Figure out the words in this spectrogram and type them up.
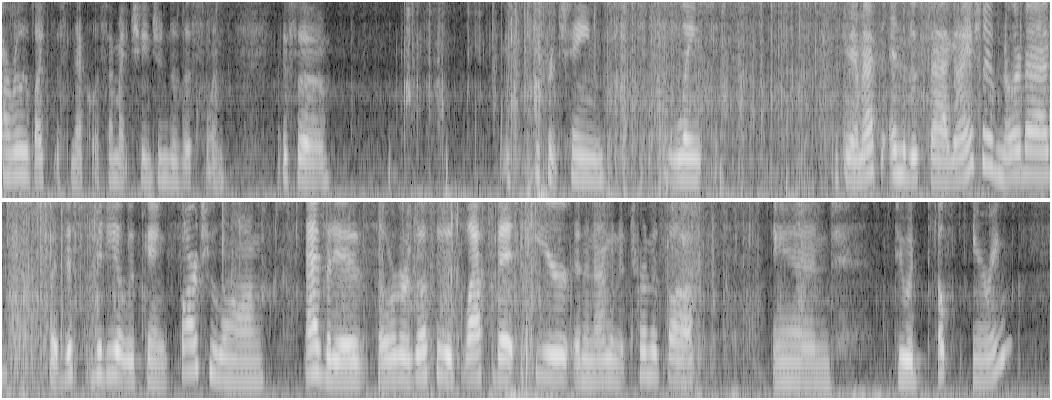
I really like this necklace. I might change into this one. It's a different chain link. Okay, I'm at the end of this bag, and I actually have another bag, but this video is getting far too long as it is, so we're going to go through this last bit here, and then I'm going to turn this off and do a, oh, earrings.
